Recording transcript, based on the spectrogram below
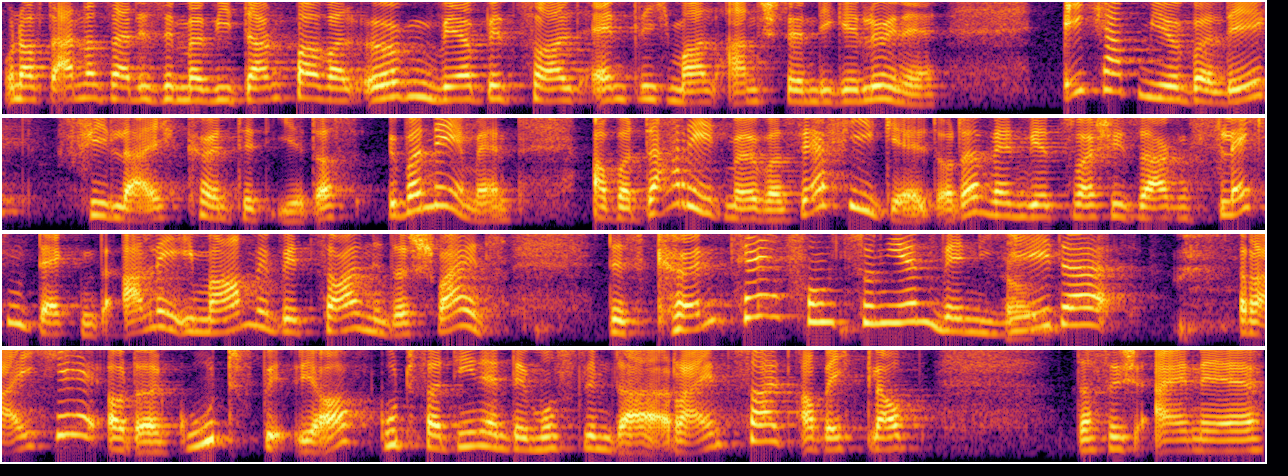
Und auf der anderen Seite sind wir wie dankbar, weil irgendwer bezahlt endlich mal anständige Löhne. Ich habe mir überlegt, vielleicht könntet ihr das übernehmen. Aber da reden wir über sehr viel Geld, oder? Wenn wir zum Beispiel sagen, flächendeckend alle Imame bezahlen in der Schweiz, das könnte funktionieren, wenn ja. jeder reiche oder gut, ja, gut verdienende Muslim da reinzahlt. Aber ich glaube, das ist eine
